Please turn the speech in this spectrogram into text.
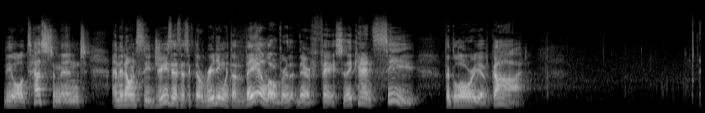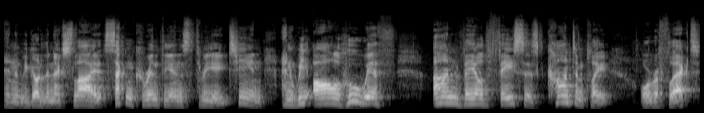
the Old Testament and they don't see Jesus, it's like they're reading with a veil over their face, so they can't see the glory of God. And we go to the next slide, 2 Corinthians 3:18, and we all who with unveiled faces contemplate or reflect,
